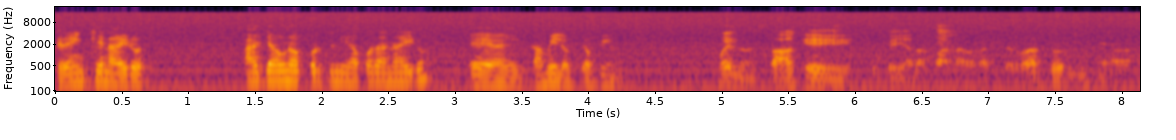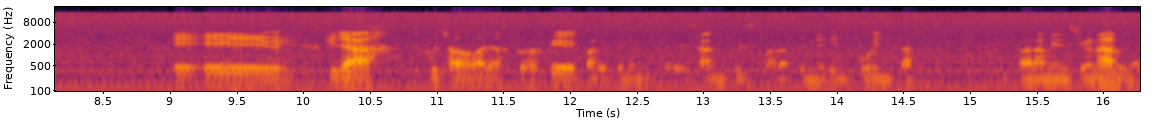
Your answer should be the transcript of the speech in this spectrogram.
¿creen que Nairo haya una oportunidad para Nairo? Eh, Camilo, ¿qué opinas? Bueno, estaba que veía la palabra hace rato. Eh, es que ya he escuchado varias cosas que me parecieron interesantes para tener en cuenta para mencionarlas.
